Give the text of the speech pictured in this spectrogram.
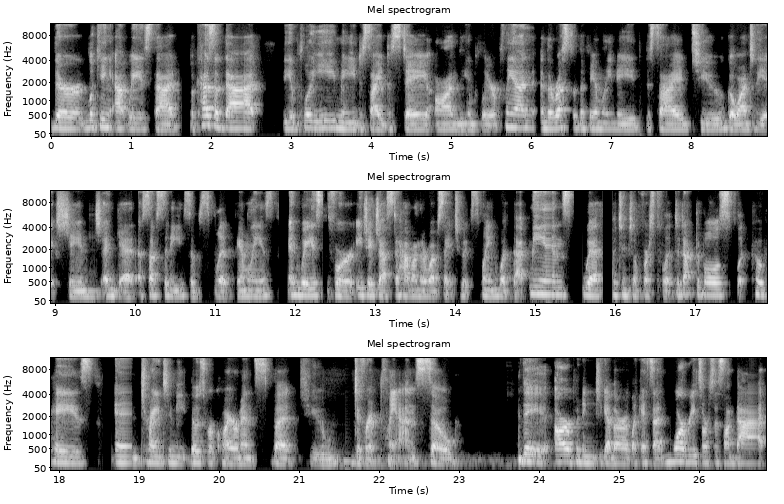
they're looking at ways that because of that, the employee may decide to stay on the employer plan, and the rest of the family may decide to go onto the exchange and get a subsidy, so split families, and ways for HHS to have on their website to explain what that means with potential for split deductibles, split copays, and trying to meet those requirements, but to different plans. So they are putting together, like I said, more resources on that,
